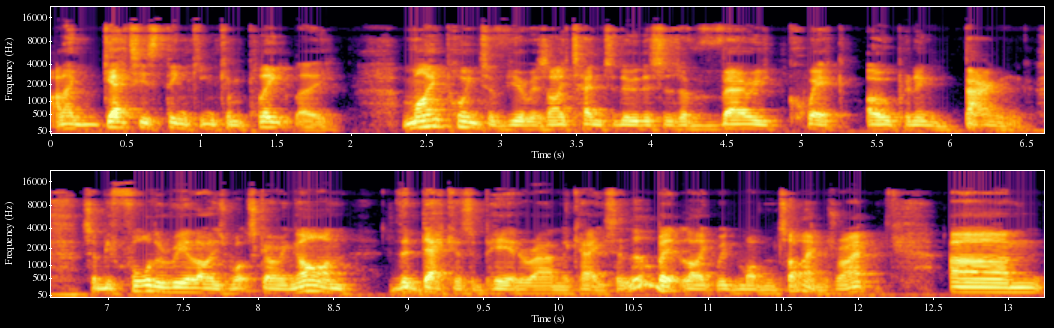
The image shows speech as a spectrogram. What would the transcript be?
and I get his thinking completely. My point of view is I tend to do this as a very quick opening bang. So before they realise what's going on, the deck has appeared around the case. A little bit like with modern times, right? Um,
